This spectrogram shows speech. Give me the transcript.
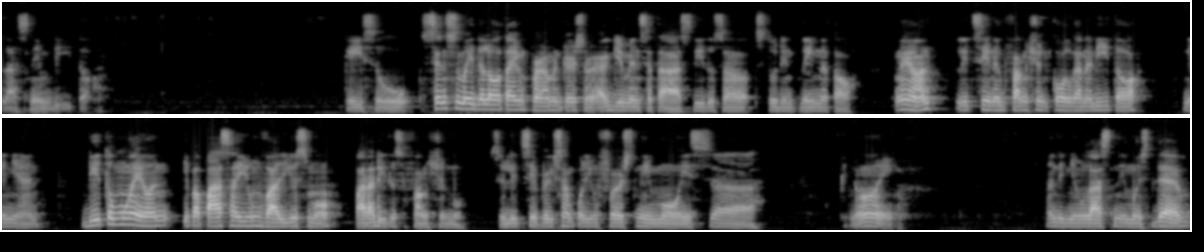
Last name dito. Okay, so since may dalawa tayong parameters or arguments sa taas dito sa student name na to, ngayon, let's say nag-function call ka na dito, ganyan. Dito mo ngayon, ipapasa yung values mo para dito sa function mo. So let's say for example, yung first name mo is uh, Pinoy. And then yung last name mo is Dev.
